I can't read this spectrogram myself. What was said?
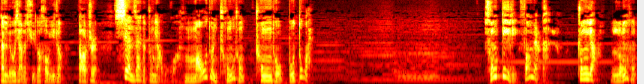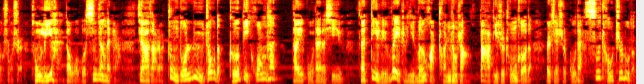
但留下了许多后遗症，导致现在的中亚五国矛盾重重，冲突不断。从地理方面看，中亚。笼统的说，是从里海到我国新疆那片，夹杂着众多绿洲的戈壁荒滩。它与古代的西域在地理位置与文化传承上大体是重合的，而且是古代丝绸之路的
